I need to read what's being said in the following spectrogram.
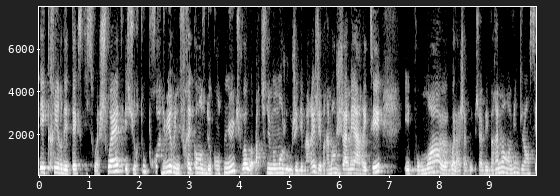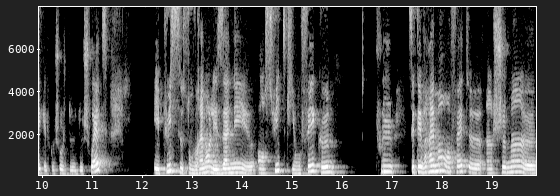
écrire des textes qui soient chouettes et surtout produire une fréquence de contenu, tu vois, où à partir du moment où j'ai démarré, j'ai vraiment jamais arrêté. Et pour moi, euh, voilà, j'avais vraiment envie de lancer quelque chose de, chouette. Et puis, ce sont vraiment les années euh, ensuite qui ont fait que plus, c'était vraiment en fait euh, un chemin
